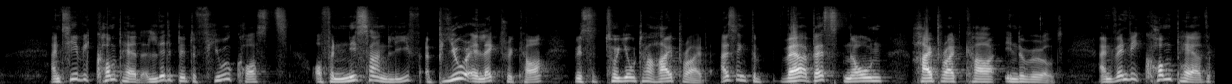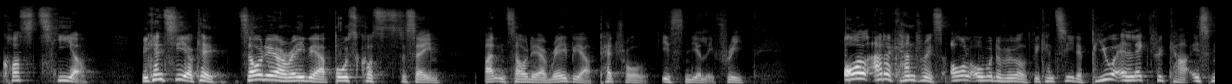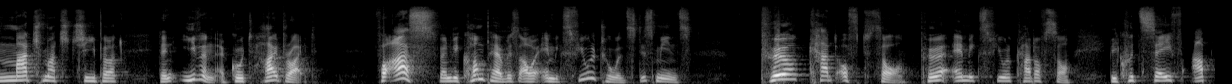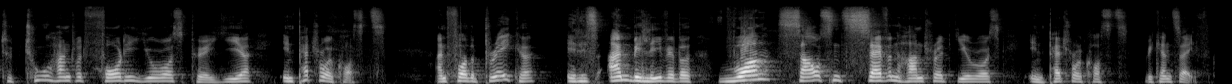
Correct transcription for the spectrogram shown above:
And here we compared a little bit the fuel costs of a Nissan Leaf, a pure electric car, with a Toyota Hybrid. I think the best known hybrid car in the world. And when we compare the costs here, we can see, okay, Saudi Arabia, both costs the same. But in Saudi Arabia, petrol is nearly free. All other countries all over the world, we can see the pure electric car is much, much cheaper than even a good hybrid. For us, when we compare with our MX Fuel tools, this means per cut-off saw, per MX Fuel cut-off saw, we could save up to 240 euros per year in petrol costs. And for the breaker, it is unbelievable 1,700 euros in petrol costs we can save.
